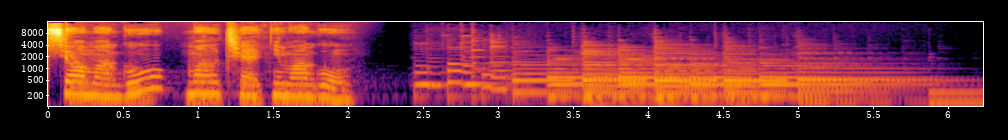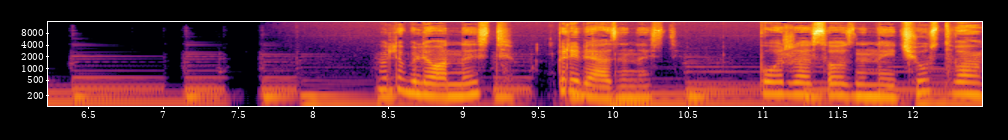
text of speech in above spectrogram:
Все могу, молчать не могу. Влюбленность, привязанность, позже осознанные чувства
